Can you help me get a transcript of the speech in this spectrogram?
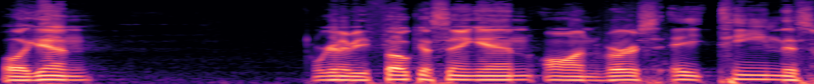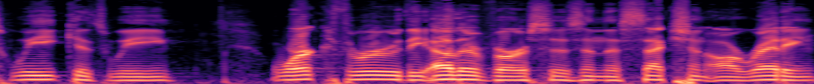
Well, again, we're going to be focusing in on verse 18 this week as we work through the other verses in this section already.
